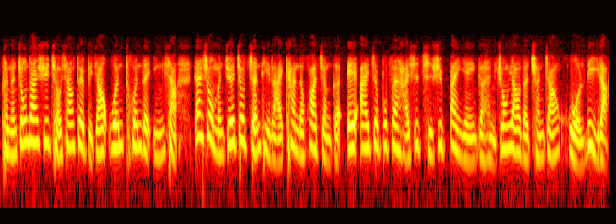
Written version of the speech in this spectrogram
可能终端需求相对比较温吞的影响。但是我们觉得就整体来看的话，整个 AI 这部分还是持续扮演一个很重要的成长火力啦。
